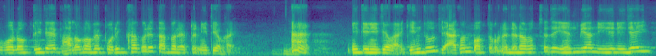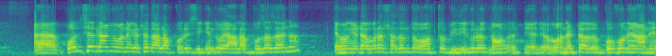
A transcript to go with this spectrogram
উপলব্ধিতে ভালোভাবে পরীক্ষা করে তারপরে একটা নীতি হয়। হ্যাঁ নীতি নিতে হয়। কিন্তু এখন বর্তমানে যেটা হচ্ছে যে এনবিআর নিজে নিজেই আহ, বলছে যে আমি অনেকের সাথে আলাপ করেছি কিন্তু ওই আলাপ বোঝা যায় না। এবং এটা ওরা সাধারণত অর্থ বিধিগুলো অনেকটা গোপনে আনে।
